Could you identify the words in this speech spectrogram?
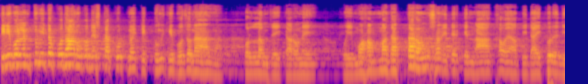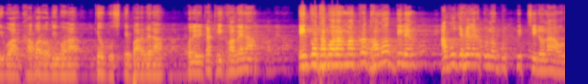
তিনি বললেন, তুমি তো প্রধান উপদেষ্টা, কূটনৈতিক, তুমি কি বোঝো না? বললাম যে এই কারণে ওই মোহাম্মদ আত্মার অনুসারীদেরকে না খাওয়া বিদায় করে দিব, আর খাবারও দিব না, কেউ বুঝতে পারবে না। বলেন এটা ঠিক হবে না। এই কথা বলার মাত্র ধমক দিলেন। আবু জেহেলের কোনো বুকপিট ছিল না, ওর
